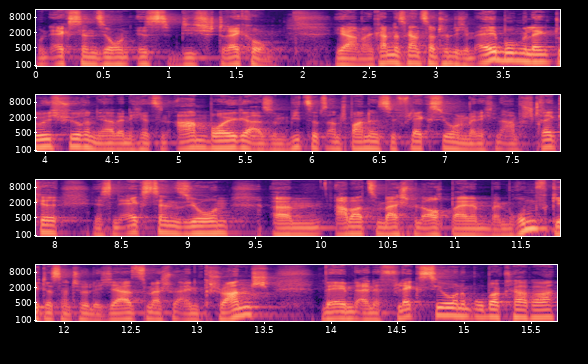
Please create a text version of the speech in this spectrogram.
und Extension ist die Streckung. Ja, man kann das Ganze natürlich im Ellbogen Ellenbogengelenk durchführen. Ja, wenn ich jetzt einen Arm beuge, also einen Bizeps anspanne, ist die Flexion. Wenn ich einen Arm strecke, ist eine Extension. Ähm, aber zum Beispiel auch bei, beim Rumpf geht das natürlich. Ja, zum Beispiel ein Crunch wäre eben eine Flexion im Oberkörper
